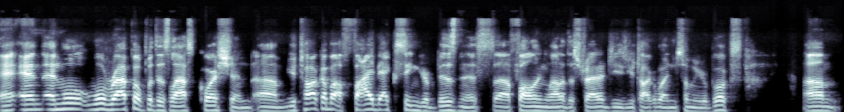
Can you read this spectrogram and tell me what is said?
And, and, and we'll we'll wrap up with this last question. Um, you talk about five xing your business, uh, following a lot of the strategies you talk about in some of your books. Um,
